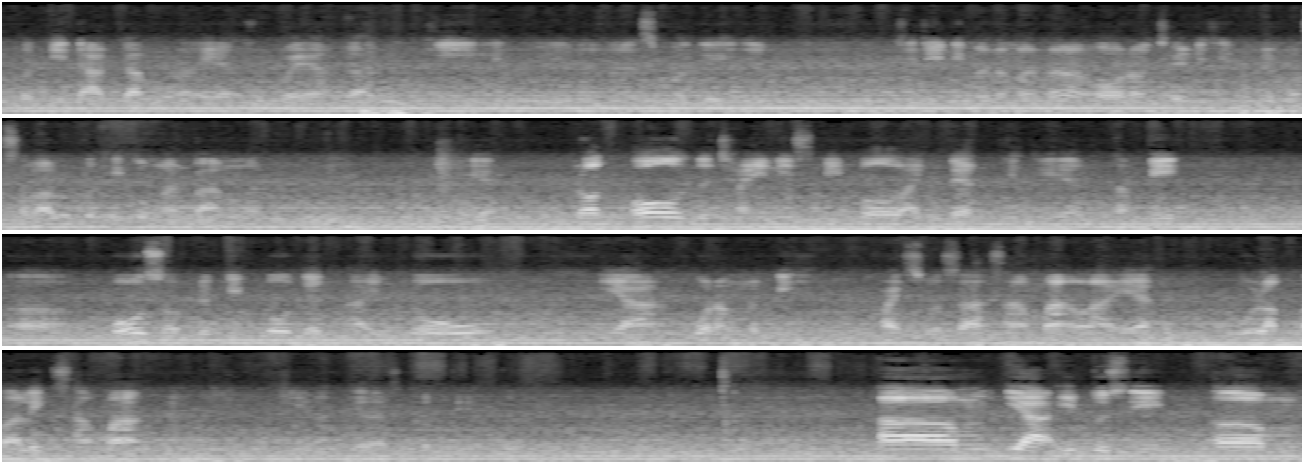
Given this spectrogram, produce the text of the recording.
Seperti dagang lah ya supaya nggak rugi gitu ya dan sebagainya. Jadi di mana mana orang Chinese itu memang selalu perhitungan banget. Ya not all the Chinese people like that gitu ya. Tapi uh, most of the people that I know ya kurang lebih vice versa sama lah ya. Bolak balik sama. Kira-kira seperti itu. Um, ya itu sih. Um,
